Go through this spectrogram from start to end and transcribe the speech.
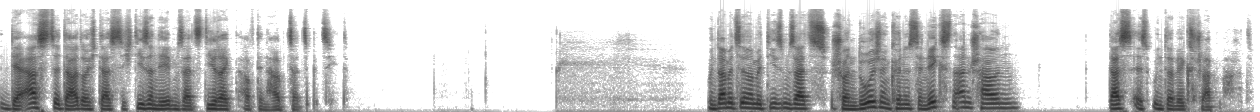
der erste dadurch, dass sich dieser Nebensatz direkt auf den Hauptsatz bezieht. Und damit sind wir mit diesem Satz schon durch und können uns den nächsten anschauen, dass es unterwegs schlapp macht.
